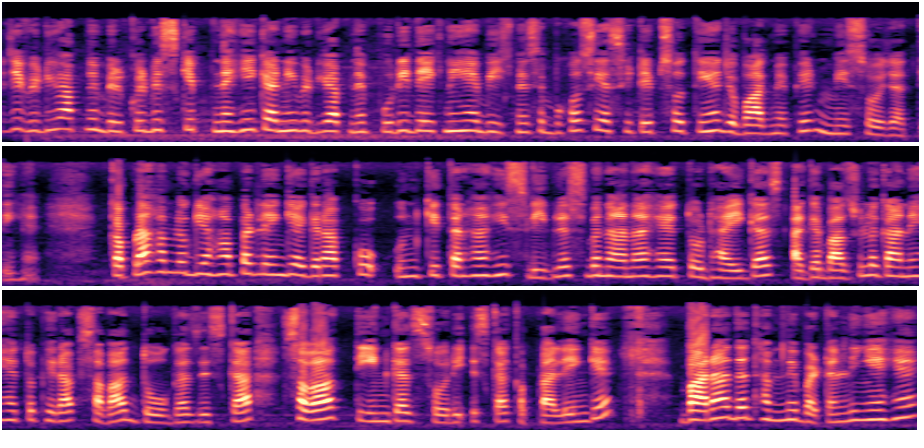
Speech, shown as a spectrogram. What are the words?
तो जी, वीडियो आपने बिल्कुल भी स्किप नहीं करनी, वीडियो आपने पूरी देखनी है, बीच में से बहुत सी ऐसी टिप्स होती हैं जो बाद में फिर मिस हो जाती हैं। कपड़ा हम लोग यहाँ पर लेंगे, अगर आपको उनकी तरह ही स्लीवलेस बनाना है तो ढाई गज, अगर बाजू लगाने हैं तो फिर आप सवा दो गज इसका, सवा तीन गज सॉरी इसका कपड़ा लेंगे। बारह अदद हमने बटन लिए हैं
